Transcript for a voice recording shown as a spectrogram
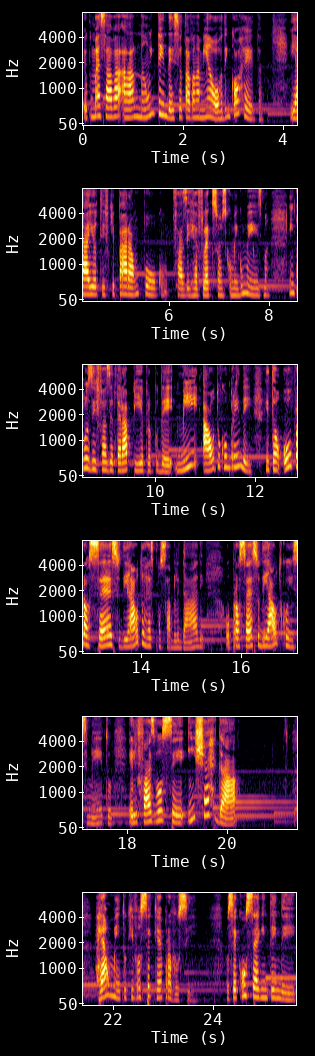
eu começava a não entender se eu estava na minha ordem correta. E aí eu tive que parar um pouco, fazer reflexões comigo mesma, inclusive fazer terapia para poder me autocompreender. Então, o processo de autorresponsabilidade, o processo de autoconhecimento, ele faz você enxergar realmente o que você quer para você. Você consegue entender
